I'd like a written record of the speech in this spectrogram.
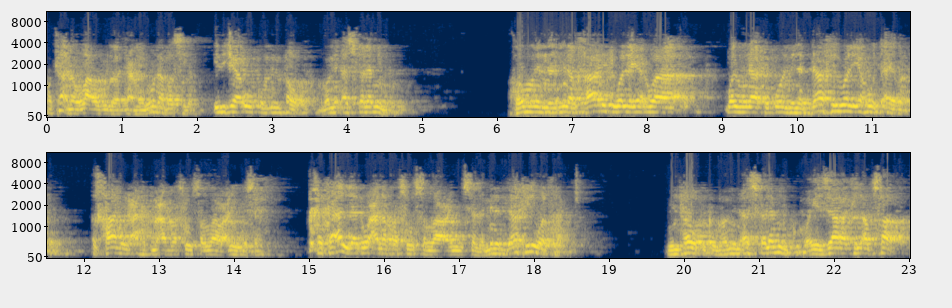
وكان الله بما تعملون بصيرا. إذ جاءوكم من فوقكم ومن أسفل منكم. هم من من الخارج والمنافقون من الداخل واليهود أيضا. خانوا العهد مع الرسول صلى الله عليه وسلم. فتألبوا على الرسول صلى الله عليه وسلم من الداخل والخارج. من فوقكم ومن أسفل منكم وإذ زاغت الأبصار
